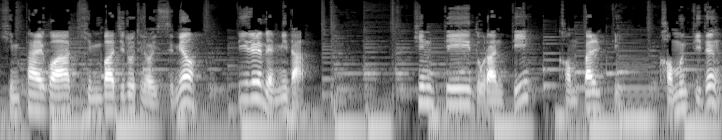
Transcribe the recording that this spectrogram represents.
긴 팔과 긴 바지로 되어 있으며 띠를 맵니다. 흰 띠, 노란 띠, 검빨 띠, 검은 띠 등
